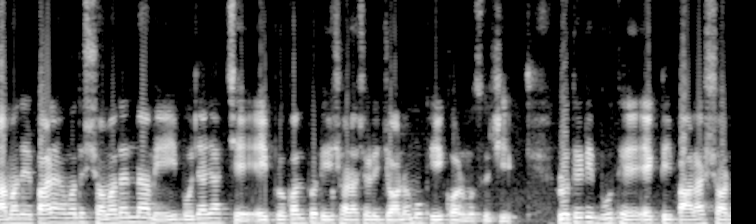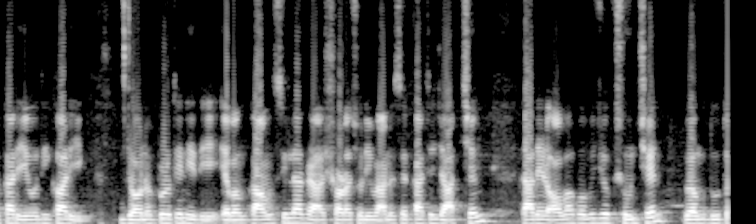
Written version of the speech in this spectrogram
আমাদের পাড়া আমাদের সমাধান নামেই বোঝা যাচ্ছে, এই প্রকল্পটি সরাসরি জনমুখী কর্মসূচি। প্রতিটি বুথে একটি পাড়ার সরকারি আধিকারিক জনপ্রতিনিধি এবং কাউন্সিলররা সরাসরি মানুষের কাছে যাচ্ছেন, তাদের অভাব অভিযোগ শুনছেন এবং দ্রুত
